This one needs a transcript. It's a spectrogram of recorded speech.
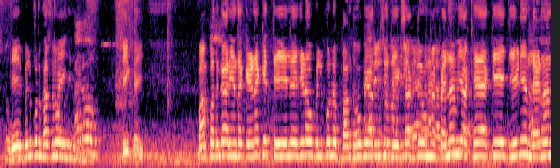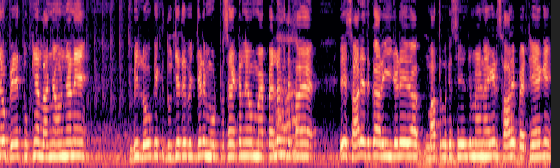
ਸਟੋਕ ਤੇਲ ਬਿਲਕੁਲ ਖਤਮ ਹੈ ਜੀ। ਠੀਕ ਹੈ ਜੀ। ਪੰਪ ਅਧਿਕਾਰੀਆਂ ਦਾ ਕਹਿਣਾ ਹੈ ਕਿ ਤੇਲ ਹੈ ਜਿਹੜਾ ਉਹ ਬਿਲਕੁਲ ਬੰਦ ਹੋ ਗਿਆ। ਤੁਸੀਂ ਦੇਖ ਸਕਦੇ ਹੋ ਮੈਂ ਪਹਿਲਾਂ ਵੀ ਆਖਿਆ ਹੈ ਕਿ ਜਿਹੜੀਆਂ ਲਾਈਨਾਂ ਨੇ ਉਹ ਬੇਤੁਕੀਆਂ ਲਾਈਆਂ ਹੋਈਆਂ ਨੇ। ਵੀ ਲੋਕ ਇੱਕ ਦੂਜੇ ਦੇ ਵਿੱਚ ਜਿਹੜੇ ਮੋਟਰਸਾਈਕਲ ਨੇ ਉਹ ਮੈਂ ਪਹਿਲਾਂ ਵੀ ਦਿਖਾਇਆ ਹੈ। ਇਹ ਸਾਰੇ ਅਧਿਕਾਰੀ ਜਿਹੜੇ ਆ ਮਤਲਬ ਕਿ ਸੇਲਜ਼ਮੈਨ ਹੈਗੇ ਸਾਰੇ ਬੈਠੇ ਹੈਗੇ।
